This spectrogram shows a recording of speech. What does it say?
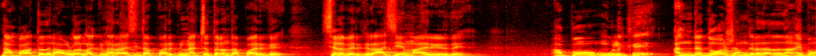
நான் பார்த்ததில் அவ்வளோ லக்ன ராசி தப்பாக இருக்குது நட்சத்திரம் தப்பாக இருக்குது சில பேருக்கு ராசியை மாறிடுது. அப்போ உங்களுக்கு அந்த தோஷங்கிறது அதுதான். இப்போ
